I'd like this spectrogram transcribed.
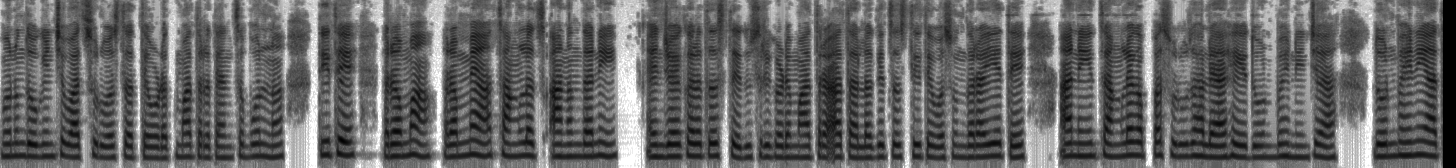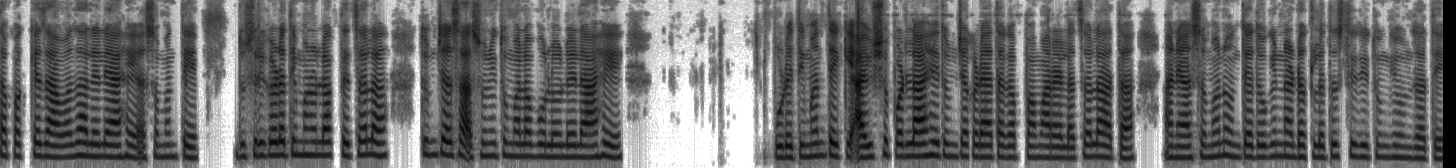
म्हणून दोघींचे वाद सुरू असतात तेवढ्यात. मात्र त्यांचं बोलणं तिथे रमा रम्या चांगलंच आनंदाने एन्जॉय करत असते. दुसरीकडे मात्र आता लगेचच तिथे वसुंधरा येते आणि चांगल्या गप्पा सुरू झाल्या आहे. दोन बहिणींच्या दोन बहिणी आता पक्क्या जावा झालेल्या आहे असं म्हणते. दुसरीकडे ती म्हणू लागते चला तुमच्या सासूनी तुम्हाला बोलवलेलं आहे. पुढे ती म्हणते की आयुष्य पडलं आहे तुमच्याकडे आता गप्पा मारायला चला आता. आणि असं म्हणून त्या दोघींना ढकलतच ती तिथून घेऊन जाते.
